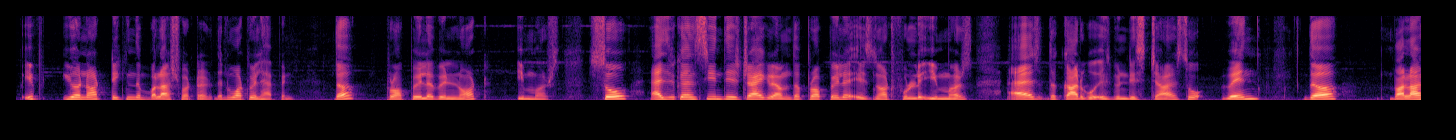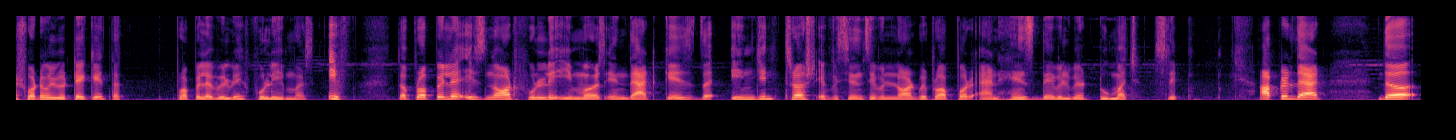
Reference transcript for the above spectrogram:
If you are not taking the ballast water then what will happen? The propeller will not immerse. So as you can see in this diagram the propeller is not fully immersed as the cargo is being discharged. So when the ballast water will be taken the propeller will be fully immersed. If the propeller is not fully immersed. In that case the engine thrust efficiency will not be proper and hence there will be too much slip. After that the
